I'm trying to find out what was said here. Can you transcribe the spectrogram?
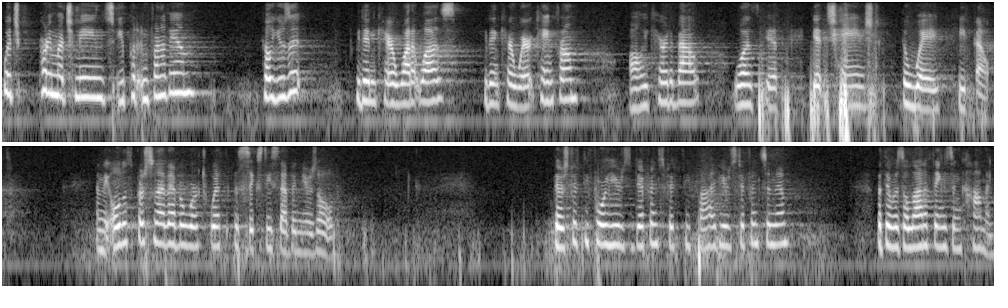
which pretty much means you put it in front of him, he'll use it. He didn't care what it was, he didn't care where it came from. All he cared about was if it changed the way he felt. And the oldest person I've ever worked with is 67 years old. There's 54 years difference, 55 years difference in them, but there was a lot of things in common.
